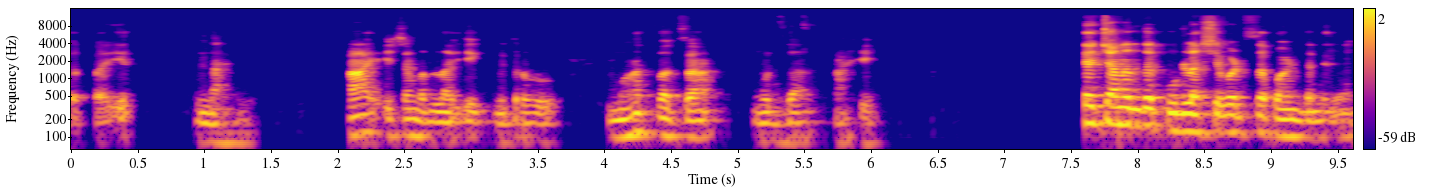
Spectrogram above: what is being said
करता येत नाही. हा याच्यामधला एक मित्र हो, महत्त्वाचा मुद्दा आहे. त्याच्यानंतर पुढला शेवटचा पॉइंट त्यांनी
